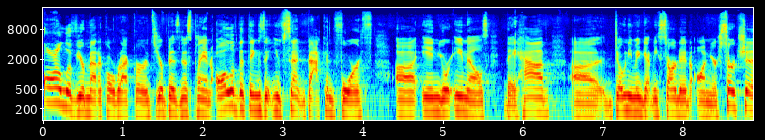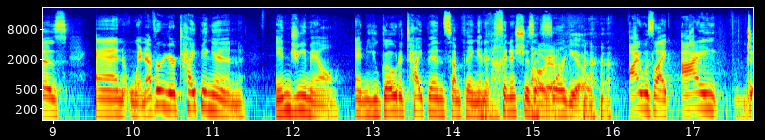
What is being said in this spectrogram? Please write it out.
all of your medical records, your business plan, all of the things that you've sent back and forth uh, in your emails, they have. Uh, don't even get me started on your searches. And whenever you're typing in in Gmail and you go to type in something and it finishes it Oh, yeah. for you, I was like, I, d-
